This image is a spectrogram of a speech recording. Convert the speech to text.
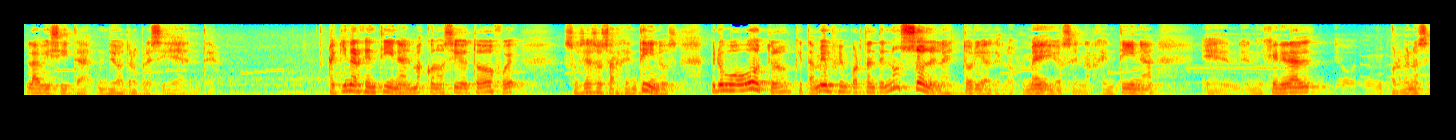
la visita de otro presidente. Aquí en Argentina, el más conocido de todos fue sucesos argentinos. Pero hubo otro que también fue importante, no solo en la historia de los medios en Argentina, en, general, por lo menos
